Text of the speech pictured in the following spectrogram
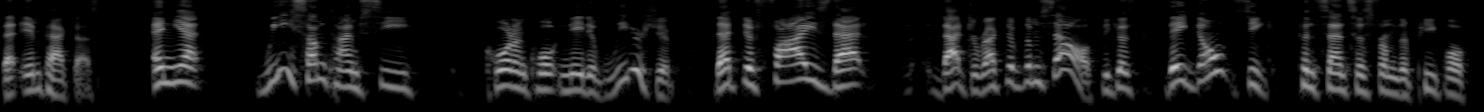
that impact us. And yet, we sometimes see quote unquote native leadership that defies that that directive themselves because they don't seek consensus from their people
